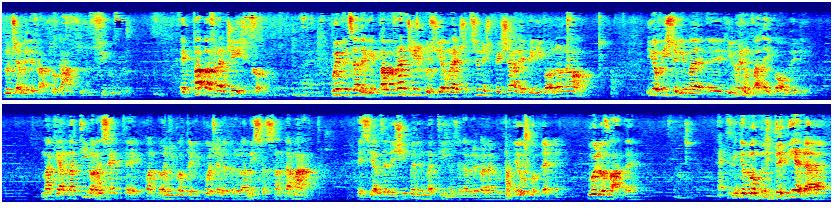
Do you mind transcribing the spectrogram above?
non ci avete fatto caso, sul sicuro. È Papa Francesco. Voi pensate che Papa Francesco sia un'accezione speciale per i poveri? No, no. Io ho visto che, eh, che lui non va dai poveri, ma che al mattino alle 7, quando, ogni volta che può celebra la messa a Santa Marta e si alza alle 5 del mattino, se la prepara con tutte le ore, voi lo fate? Eh, quindi è un uomo di preghiera, eh.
